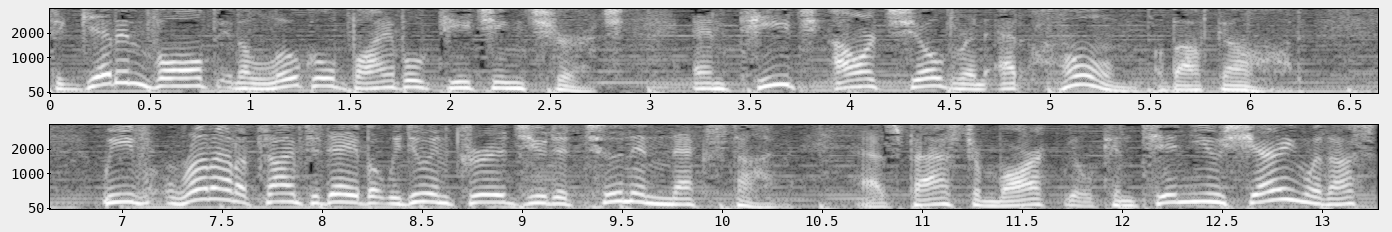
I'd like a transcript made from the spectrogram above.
to get involved in a local Bible teaching church and teach our children at home about God. We've run out of time today, but we do encourage you to tune in next time as Pastor Mark will continue sharing with us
